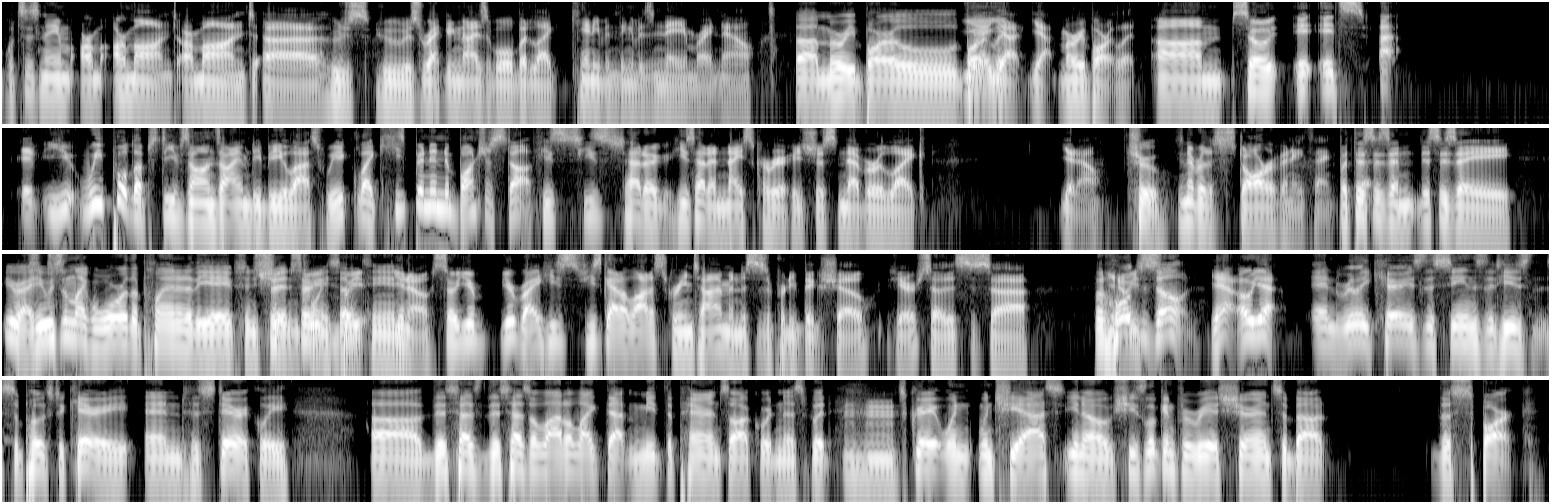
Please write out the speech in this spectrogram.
what's his name Arm- Armand Armand uh, who's who is recognizable but like can't even think of his name right now. Uh, Murray Barl. Bartlett. Yeah, yeah, yeah. Murray Bartlett. Um, so it, it's. It, you, we pulled up Steve Zahn's IMDb last week. Like he's been in a bunch of stuff. He's he's had a he's had a nice career. He's just never like, you know, True. he's never the star of anything. But this is an this is a You're right. He was in like War of the Planet of the Apes and shit so- in but, 2017. You know, so you're you're right. He's he's got a lot of screen time, and this is a pretty big show here. So this is uh, but know, holds he's- his own. yeah, oh yeah, and really carries the scenes that he's supposed to carry and hysterically uh, this has this has a lot of like that meet the parents awkwardness but Mm-hmm. it's great when when she asks you know she's looking for reassurance about the spark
